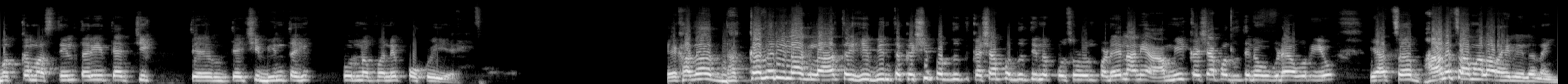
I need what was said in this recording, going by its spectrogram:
भक्कम असतील तरी त्याची त्याची भिंत ही पूर्णपणे पोकळी आहे. एखादा धक्का जरी लागला तर ही भिंत कशी पद्धत कशा पद्धतीने कोसळून पडेल आणि आम्ही कशा पद्धतीने उघड्यावर येऊ याचं भानच आम्हाला राहिलेलं नाही.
